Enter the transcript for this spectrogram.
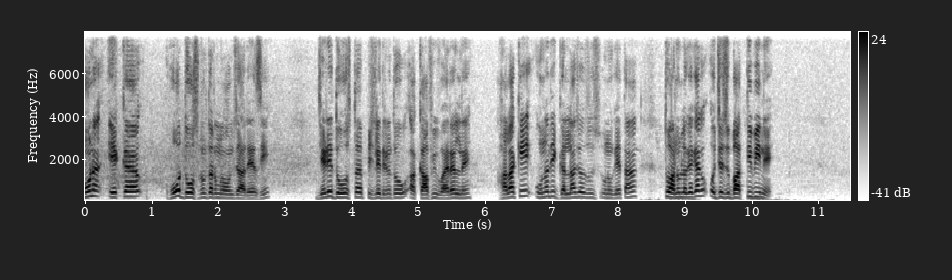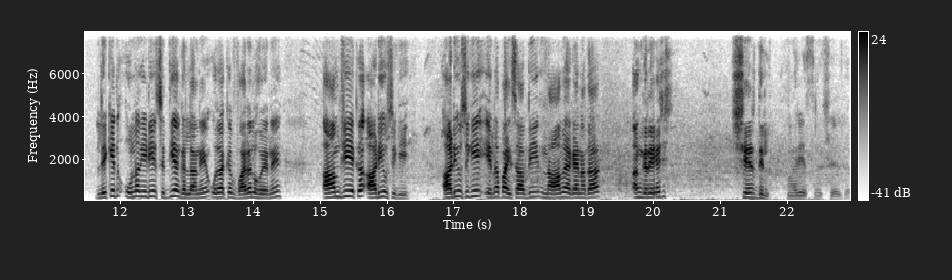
ਹੁਣ ਇੱਕ ਹੋਰ ਦੋਸਤ ਨੂੰ ਤੁਹਾਨੂੰ ਮਿਲਾਉਣ ਜਾ ਰਹੇ ਅਸੀਂ ਜਿਹੜੇ ਦੋਸਤ ਪਿਛਲੇ ਦਿਨਾਂ ਤੋਂ ਅ, ਕਾਫੀ ਵਾਇਰਲ ਨੇ। ਹਾਲਾਂਕਿ ਉਹਨਾਂ ਦੀ ਗੱਲਾਂ ਜੋ ਤੁਸੀਂ ਸੁਣੋਗੇ ਤਾਂ ਤੁਹਾਨੂੰ ਲੱਗੇਗਾ ਕਿ ਉਹ ਜਜ਼ਬਾਤੀ ਵੀ ਨੇ। ਲੇਕਿਨ ਉਹਨਾਂ ਦੀ ਜਿਹੜੀਆਂ ਸਿੱਧੀਆਂ ਗੱਲਾਂ ਨੇ ਉਹਦਾ ਕਿ ਵਾਇਰਲ ਹੋਏ ਨੇ। ਆਮ ਜੀ ਇੱਕ ਆਡੀਓ ਸੀਗੀ। ਆਡੀਓ ਸੀਗੀ ਇਹਨਾਂ ਭਾਈ ਸਾਹਿਬ ਦੀ। ਨਾਮ ਹੈਗਾ ਇਹਨਾਂ ਦਾ ਅੰਗਰੇਜ਼ ਸ਼ੇਰ ਦਿਲ ਅੰਗਰੇਜ਼ ਸਿੰਘ ਸ਼ੇਰ ਦੇ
